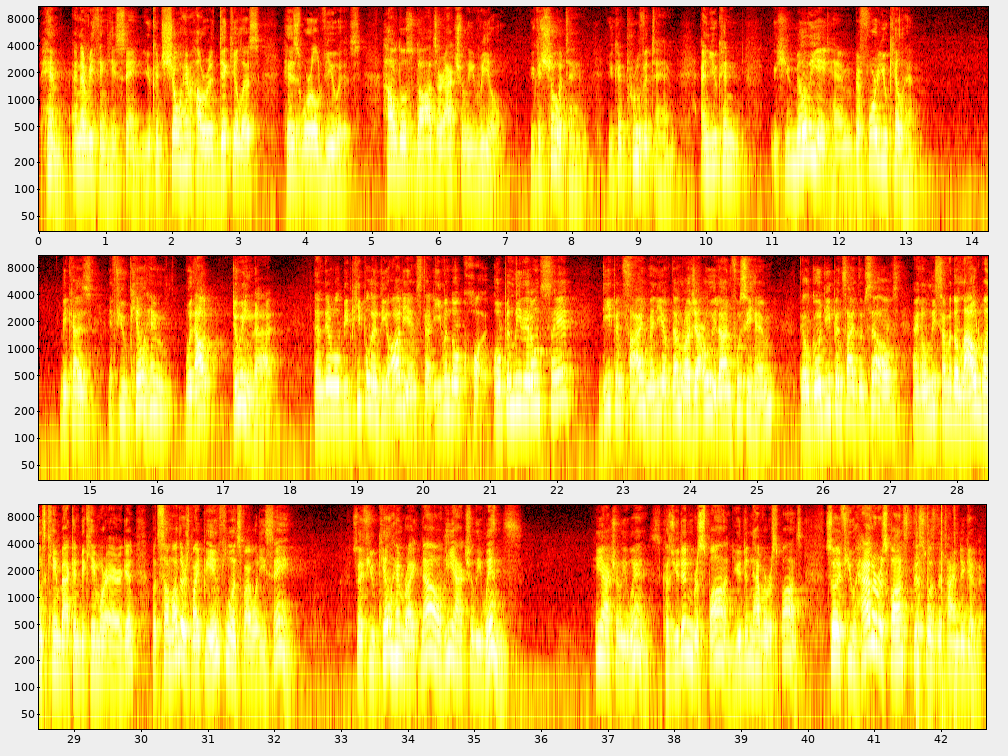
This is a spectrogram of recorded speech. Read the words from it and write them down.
him and everything he's saying. You can show him how ridiculous his worldview is, how those gods are actually real. You can show it to him, you can prove it to him, and you can humiliate him before you kill him. Because if you kill him without doing that, then there will be people in the audience that even though openly they don't say it, deep inside, many of them, raja'u ila anfusihim, They'll go deep inside themselves, and only some of the loud ones came back and became more arrogant, but some others might be influenced by what he's saying. So if you kill him right now, he actually wins. He actually wins because you didn't respond. You didn't have a response. So if you had a response, this was the time to give it.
